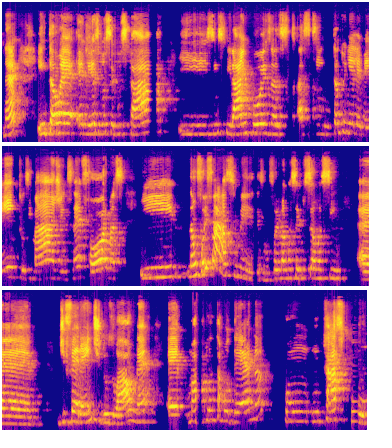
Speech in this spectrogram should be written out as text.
né? Então é, é mesmo você buscar e se inspirar em coisas assim, tanto em elementos, imagens, né, formas, e não foi fácil mesmo, foi uma concepção assim é, diferente do usual, né? É uma planta moderna com um casco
